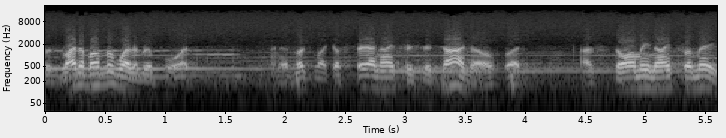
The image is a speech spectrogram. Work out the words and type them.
was right above the weather report. And it looked like a fair night for Chicago, but a stormy night for me.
